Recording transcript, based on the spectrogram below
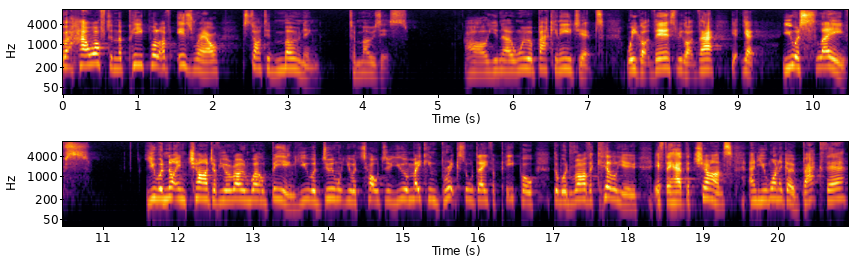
But how often the people of Israel started moaning to Moses? Oh, you know, when we were back in Egypt, we got this, we got that. Yeah, you were slaves. You were not in charge of your own well being. You were doing what you were told to. You were making bricks all day for people that would rather kill you if they had the chance. And you want to go back there?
